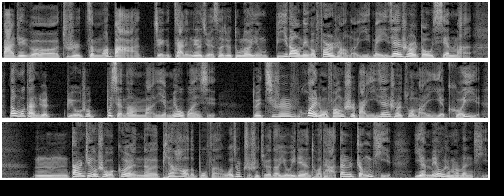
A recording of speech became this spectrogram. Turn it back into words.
把这个就是怎么把这个贾玲这个角色就杜乐莹逼到那个份儿上的，一每一件事儿都写满，但我感觉，比如说不写那么满也没有关系。对，其实换一种方式把一件事儿做满也可以，嗯，当然这个是我个人的偏好的部分，我就只是觉得有一点点拖沓，但是整体也没有什么问题。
